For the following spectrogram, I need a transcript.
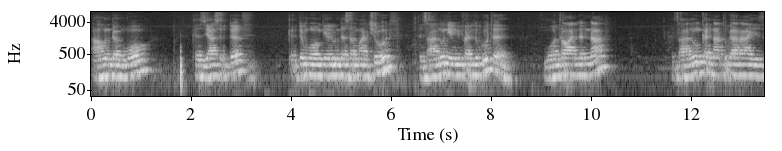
አሁን ደግሞ ከዚያ ስደት ቅድም በወንጌሉ እንደሰማችሁት ሕፃኑን የሚፈልጉት ሞተዋልና ሕፃኑን ከእናቱ ጋር ይዘ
